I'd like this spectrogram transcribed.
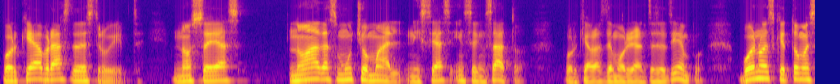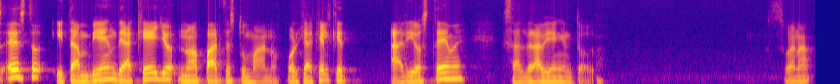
porque habrás de destruirte. No seas, no hagas mucho mal, ni seas insensato, porque habrás de morir antes de tiempo. Bueno es que tomes esto y también de aquello no apartes tu mano, porque aquel que a Dios teme saldrá bien en todo. Suena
